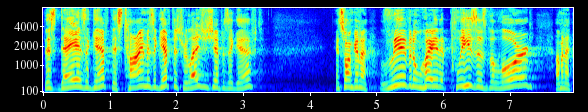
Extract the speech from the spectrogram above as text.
This day is a gift. This time is a gift. This relationship is a gift. And so I'm going to live in a way that pleases the Lord. I'm going to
